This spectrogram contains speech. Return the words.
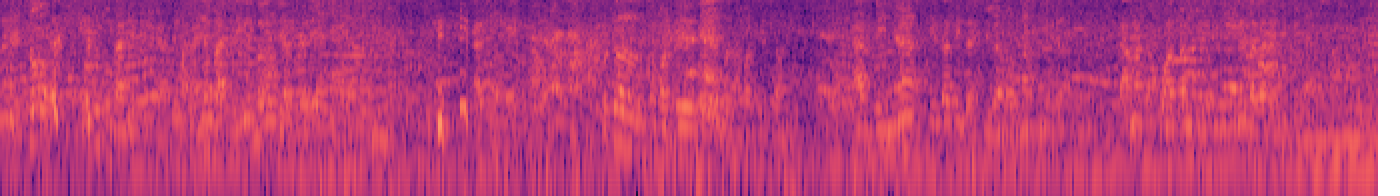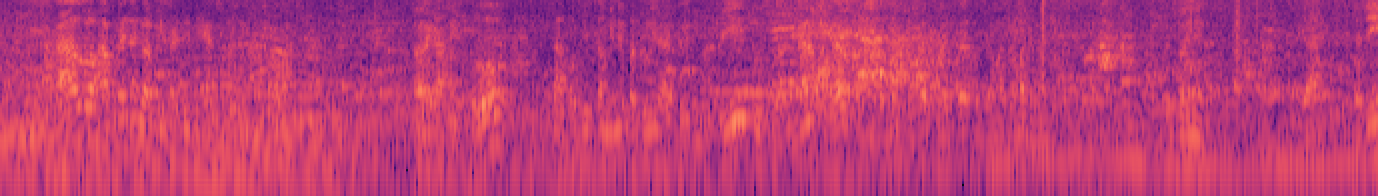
Nah itu itu bukan identifikasi, makanya Mbak Sri tolong diajari dulu. Nah, seperti itu. ya. Betul seperti apa sistem. Artinya kita tidak gila hormat tidak, karena kekuatan bisnis ini adalah edifikasi. Kalau apanya nggak bisa edifikasi, bagaimana bawahnya? Oleh karena itu, Sako Sistem ini peduli hadir kemari tujuannya biar teman-teman bisa belajar bersama-sama dengan. Tujuannya. Ya, jadi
